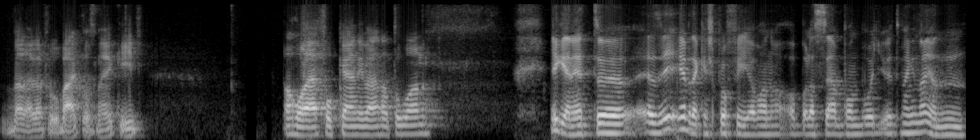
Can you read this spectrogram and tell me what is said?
bele próbálkoznék így ahol el fog kelni várhatóan. Igen, itt ez érdekes profilja van abból a szempontból, hogy őt meg nagyon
